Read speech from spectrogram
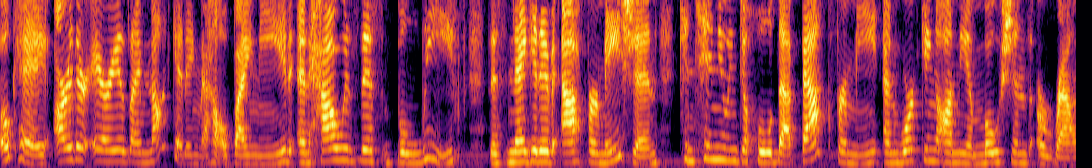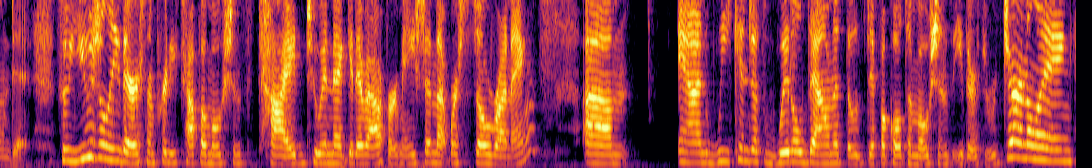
okay, are there areas I'm not getting the help I need? And how is this belief, this negative affirmation, continuing to hold that back from me and working on the emotions around it? So usually there are some pretty tough emotions tied to a negative affirmation that we're still running. Um, and we can just whittle down at those difficult emotions either through journaling.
